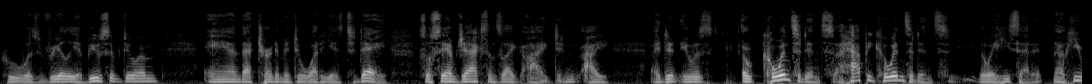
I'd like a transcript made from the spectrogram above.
who was really abusive to him and that turned him into what he is today. So Sam Jackson's like, I didn't, I, I didn't. It was a coincidence, a happy coincidence, the way he said it. Now he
